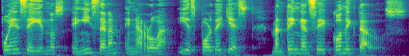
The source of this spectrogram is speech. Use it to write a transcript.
Pueden seguirnos en Instagram en arroba eSport Digest. Manténganse conectados.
